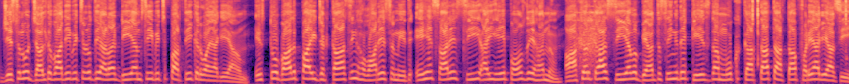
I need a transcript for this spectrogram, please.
ਜਿਸ ਨੂੰ ਜਲਦਬਾਜ਼ੀ ਵਿੱਚ ਲੁਧਿਆਣਾ ਡੀਐਮਸੀ ਵਿੱਚ ਭਰਤੀ ਕਰਵਾਇਆ ਗਿਆ। ਇਸ ਤੋਂ ਬਾਅਦ ਭਾਈ ਜਗਤਾਰ ਸਿੰਘ ਹਵਾਰੇ ਸਮੇਤ ਇਹ ਸਾਰੇ ਸੀਆਈਏ ਪਹੁੰਚਦੇ ਹਨ। ਆਖਰਕਾਰ ਸੀਐਮ ਬੇਅੰਤ ਸਿੰਘ ਦੇ ਕੇਸ ਦਾ ਮੁੱਖ ਕਰਤਾ ਧਰਤਾ ਫੜਿਆ ਗਿਆ ਸੀ।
